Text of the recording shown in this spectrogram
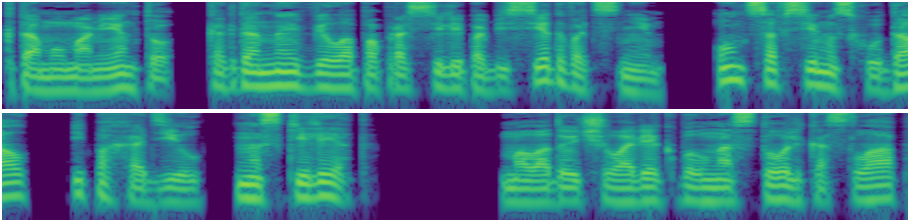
К тому моменту, когда Невилла попросили побеседовать с ним, он совсем исхудал и походил на скелет. Молодой человек был настолько слаб,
